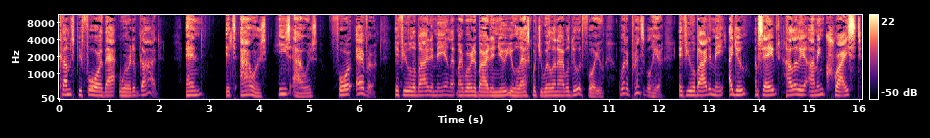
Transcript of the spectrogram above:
comes before that word of God. And it's ours. He's ours forever. If you will abide in me and let my word abide in you, you will ask what you will and I will do it for you. What a principle here. If you abide in me, I do. I'm saved. Hallelujah. I'm in Christ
